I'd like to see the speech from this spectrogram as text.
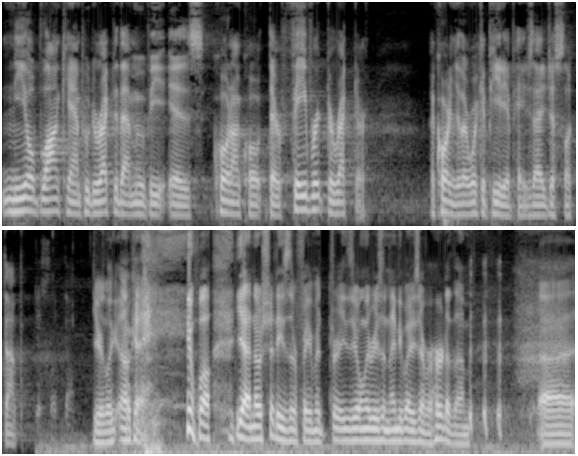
Neil Blomkamp, who directed that movie, is quote unquote their favorite director, according to their Wikipedia page that I just looked up. You're like, okay, well, yeah, no shit. He's their favorite. He's the only reason anybody's ever heard of them. Uh,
